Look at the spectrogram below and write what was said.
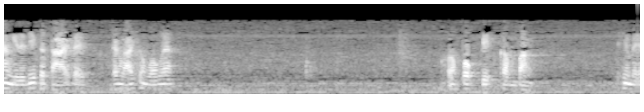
นั่งอยู่ในนี้ก็ตายไปตั้งหลายชั่วโมงแล้วความปกปิดกำบัง ที่ไม่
